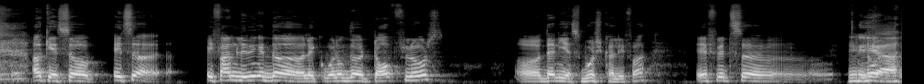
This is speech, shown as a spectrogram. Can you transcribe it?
okay so it's a if i'm living at the like one of the top floors uh, then yes burj khalifa. If it's uh, yeah,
